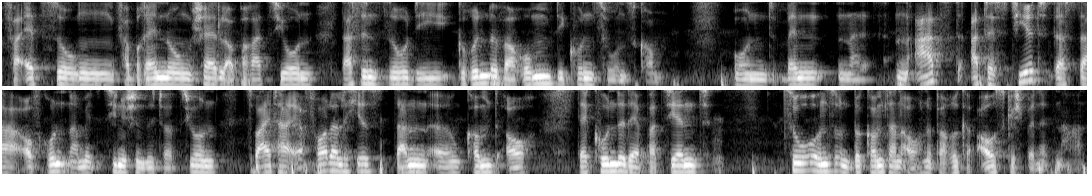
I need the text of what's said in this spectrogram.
Verätzung, Verbrennung, Schädeloperation. Das sind so die Gründe, warum die Kunden zu uns kommen. Und wenn ein Arzt attestiert, dass da aufgrund einer medizinischen Situation zwei Tage erforderlich ist, dann äh, kommt auch der Kunde, der Patient zu uns und bekommt dann auch eine Perücke ausgespendeten Haaren.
